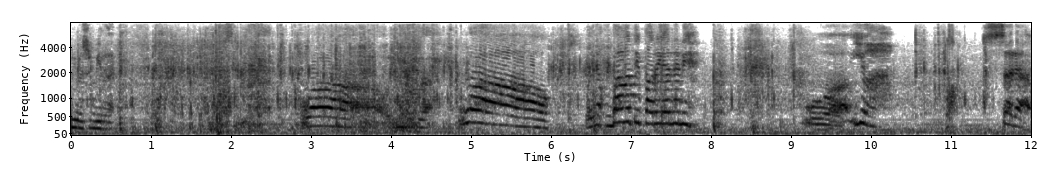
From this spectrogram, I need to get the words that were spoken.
dulu 9. Wow, ini juga. Wow, banyak banget nih variannya nih. Wah, iya. Sedap.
